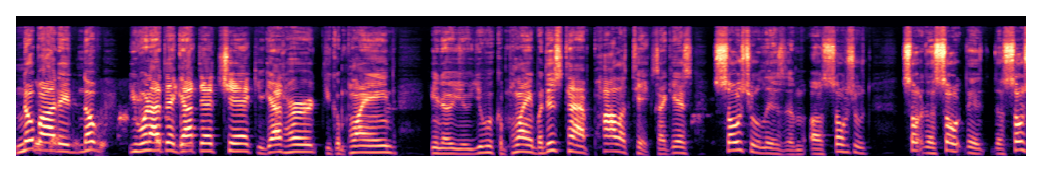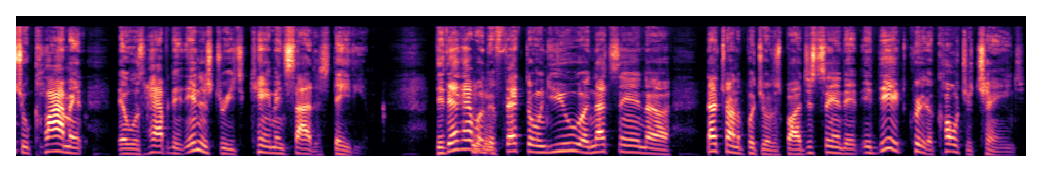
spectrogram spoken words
Nobody, Exactly. no, you went out there, got that check, you got hurt, you complained, you know, you you would complain. But this time, politics, I guess, socialism or social, so the so the, the social climate that was happening in the streets came inside the stadium. Did that have Mm-hmm. an effect on you? Or not saying, uh, not trying to put you on the spot, just saying that it did create a culture change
